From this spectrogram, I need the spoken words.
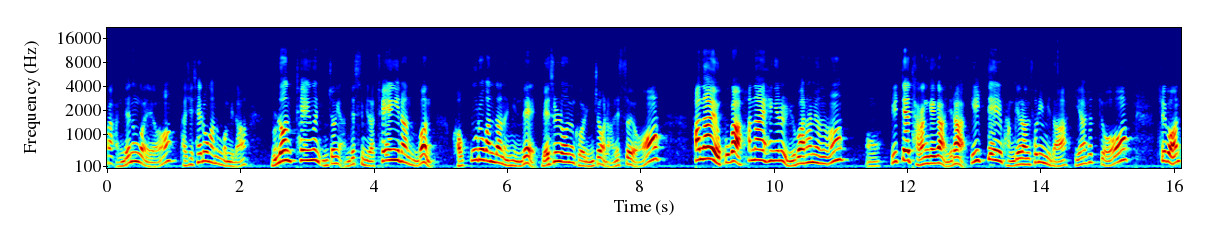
안 되는 거예요. 다시 새로 가는 겁니다. 물론 퇴행은 인정이 안 됐습니다. 퇴행이라는 건 거꾸로 간다는 의미인데 메슬로는 그걸 인정을 안 했어요. 하나의 욕구가 하나의 행위를 유발하면 어, 1대 다관계가 아니라 1대1 관계라는 소리입니다. 이해하셨죠? 7번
